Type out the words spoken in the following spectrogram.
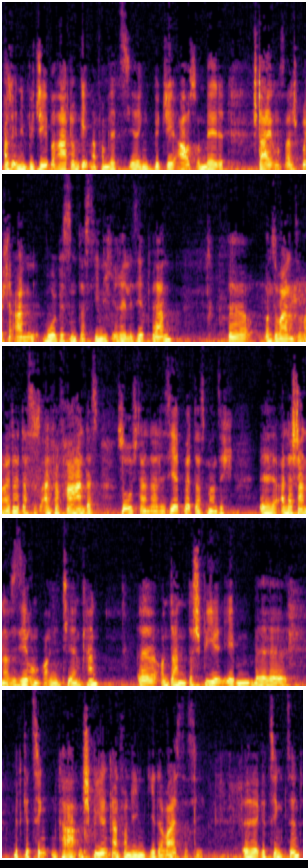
Also in den Budgetberatungen geht man vom letztjährigen Budget aus und meldet Steigerungsansprüche an, wohl wissend, dass die nicht realisiert werden äh, und so weiter und so weiter. Das ist ein Verfahren, das so standardisiert wird, dass man sich äh, an der Standardisierung orientieren kann äh, und dann das Spiel eben äh, mit gezinkten Karten spielen kann, von denen jeder weiß, dass sie äh, gezinkt sind.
